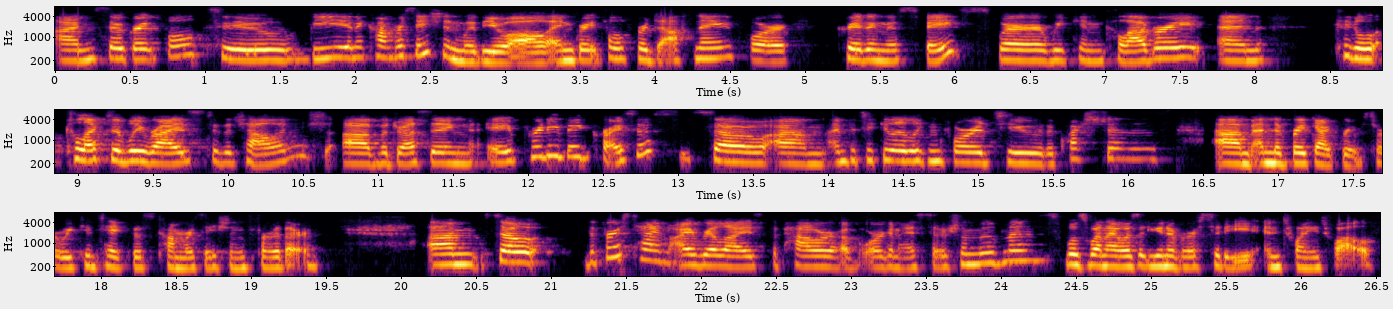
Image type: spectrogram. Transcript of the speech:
I'm so grateful to be in a conversation with you all and grateful for Dafne for creating this space where we can collaborate and co collectively rise to the challenge of addressing a pretty big crisis. So um, I'm particularly looking forward to the questions um, and the breakout groups where we can take this conversation further. Um, so the first time I realized the power of organized social movements was when I was at university in 2012.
